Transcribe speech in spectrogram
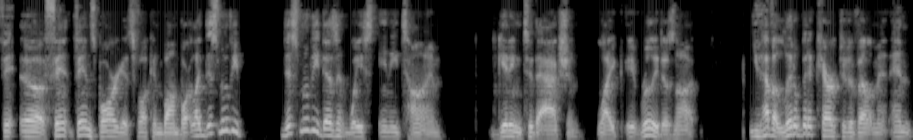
Finn, uh, Finn, Finn's bar gets fucking bombarded. Like this movie, this movie doesn't waste any time getting to the action. Like it really does not. You have a little bit of character development, and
